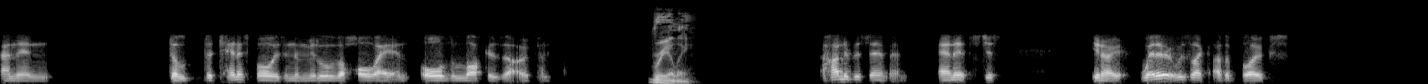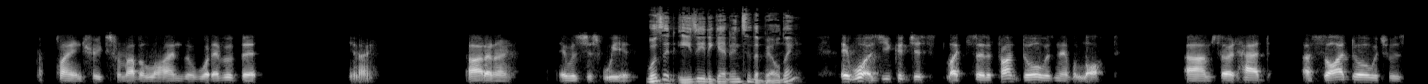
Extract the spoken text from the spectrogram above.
and then the the tennis ball is in the middle of the hallway and all the lockers are open. Really? Hundred percent, man. And it's just you know, whether it was like other blokes playing tricks from other lines or whatever, but you know, I don't know. It was just weird. Was it easy to get into the building? It was. You could just like so the front door was never locked. Um, so it had a side door which was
